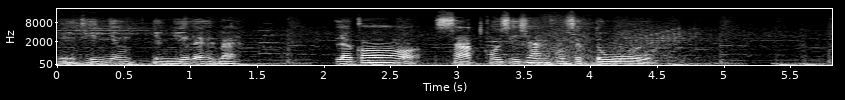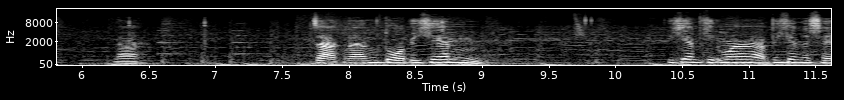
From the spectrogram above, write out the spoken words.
นี่ทิ้งอย่างอย่างนี้เลยเห็นไหมแล้วก็สับโพซิชันของศัตรูนะ จากนั้นตัวพี่เข้ม พี่เข้มคิดว่าพี่เข้มจะใช้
